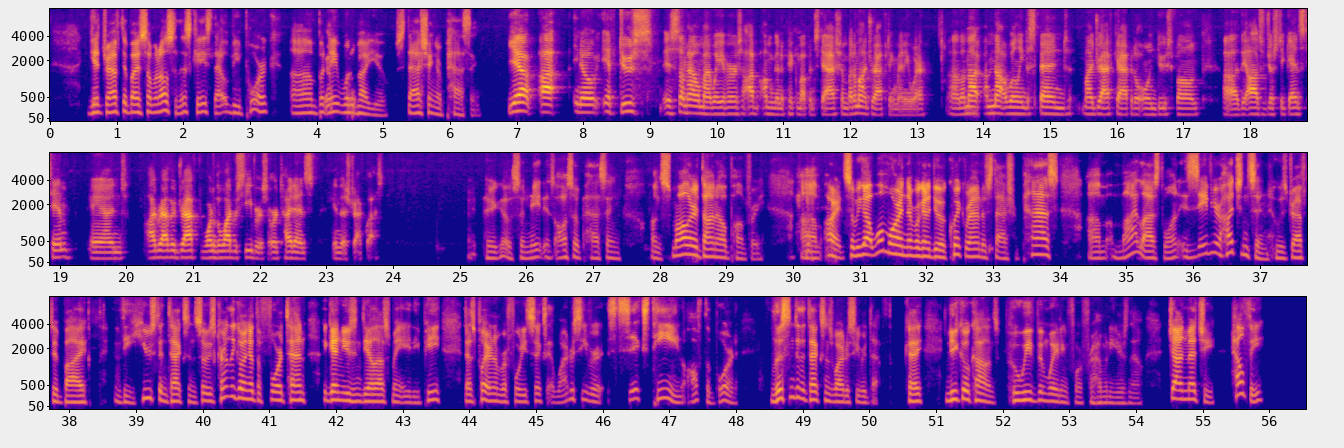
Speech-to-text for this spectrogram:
get drafted by someone else. In this case, that would be Pork. Um, but Yep. Nate, what about you? Stashing or passing? Yeah, uh, you know, if Deuce is somehow in my waivers, I'm, I'm going to pick him up and stash him, but I'm not drafting him anywhere. Um, I'm not I'm not willing to spend my draft capital on Deuce Vaughn. Uh, the odds are just against him, and I'd rather draft one of the wide receivers or tight ends in this draft class. There you go. So Nate is also passing on smaller Donnel Pumphrey. Um, all right, so we got one more, and then we're going to do a quick round of stash or pass. Um, my last one is Xavier Hutchinson, who was drafted by the Houston Texans. So he's currently going at the 410, again using DLF's May ADP. That's player number 46 at wide receiver 16 off the board. Listen to the Texans wide receiver depth. Okay. Nico Collins, who we've been waiting for for how many years now? John Metchie, healthy,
